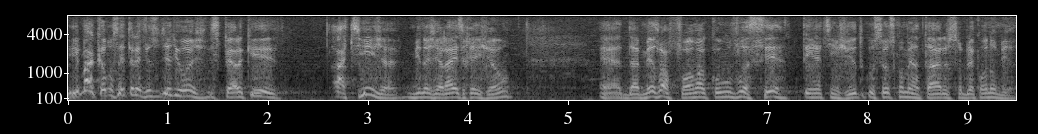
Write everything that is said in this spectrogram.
E marcamos a entrevista no dia de hoje. Espero que atinja Minas Gerais e região é, da mesma forma como você tem atingido com seus comentários sobre a economia.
